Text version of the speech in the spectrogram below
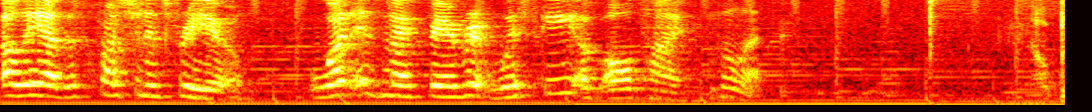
Aaliyah, this question is for you. What is my favorite whiskey of all time? Bulleit. nope.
